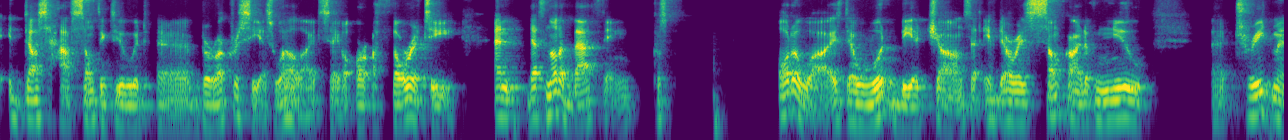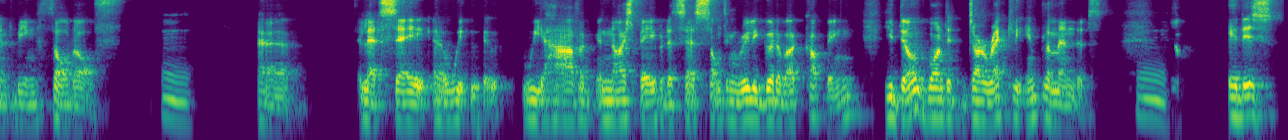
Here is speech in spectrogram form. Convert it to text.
it does have something to do with uh, bureaucracy as well i'd say or, authority. And that's not a bad thing because otherwise there would be a chance that if there is some kind of new uh, treatment being thought of mm. uh, let's say uh, we we have a, a, nice paper that says something really good about cupping you don't want it directly implemented. Mm it is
